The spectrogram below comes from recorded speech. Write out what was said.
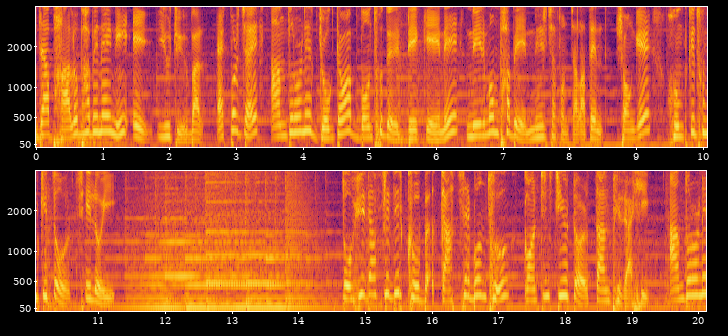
যা ভালোভাবে নেয়নি এই ইউটিউবার। এক পর্যায়ে আন্দোলনে যোগ দেওয়া বন্ধুদের ডেকে এনে নির্মমভাবে নির্যাতন চালাতেন। সঙ্গে হুমকি ধুমকি তো ছিলই। তহিদ আফ্রিদির খুব কাছের বন্ধু কন্টেন্ট ক্রিয়েটর তানভীর রাহি। আন্দোলনে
